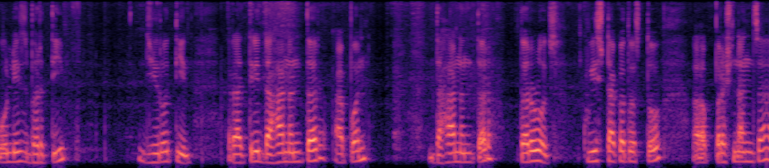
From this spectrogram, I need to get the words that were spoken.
पोलीस भरती. झिरो तीन. रात्री दहा नंतर आपण दहा नंतर दररोज क्विज टाकत असतो. प्रश्नांचा.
